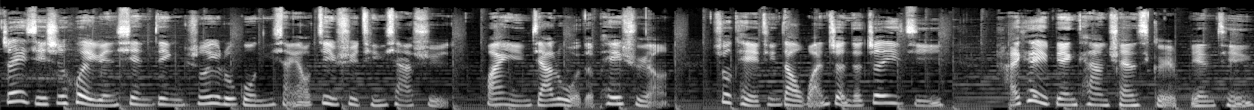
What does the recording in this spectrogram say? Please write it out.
这一集是会员限定，所以如果你想要继续听下去，欢迎加入我的 Patreon，就可以听到完整的这一集，还可以边看 transcript 边听，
